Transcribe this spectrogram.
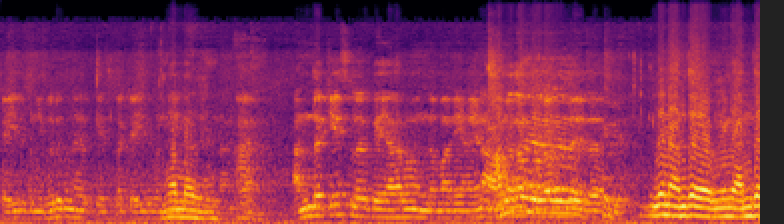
கைது பண்ணி விருதுநகர் கேஸ்ல கைது பண்ணி. அந்த கேஸ்ல இருக்க யாரும் இந்த மாதிரியான ஏன்னா இல்லண்ணே அந்த நீங்க அந்த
